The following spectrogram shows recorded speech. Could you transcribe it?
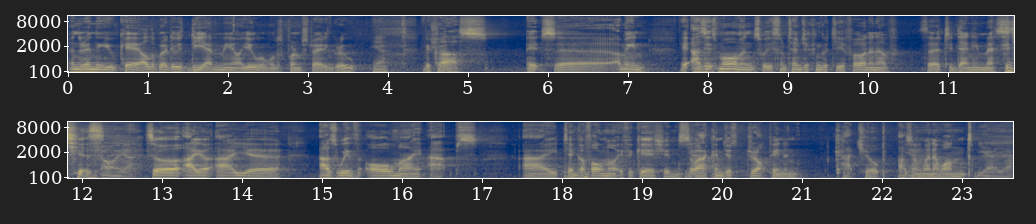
and they're in the UK, all they've got to do is DM me or you, and we'll just put them straight in group. Yeah. because it's uh, I mean it has its moments where sometimes you can go to your phone and have 30 denim messages Oh, yeah. so I I uh, as with all my apps I take off all notifications so Yeah. I can just drop in and catch up as and when I want Yeah, yeah.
